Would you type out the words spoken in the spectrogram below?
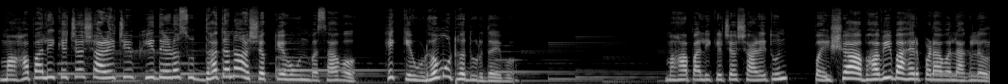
महापालिकेच्या शाळेची फी देणं सुद्धा त्यांना अशक्य होऊन बसावं हे केवढं मोठं दुर्दैव. महापालिकेच्या शाळेतून पैशाअभावी बाहेर पडावं लागलं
